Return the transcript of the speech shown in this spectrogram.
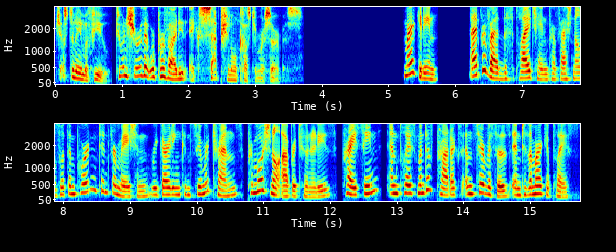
just to name a few, to ensure that we're providing exceptional customer service. Marketing. I provide the supply chain professionals with important information regarding consumer trends, promotional opportunities, pricing, and placement of products and services into the marketplace.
